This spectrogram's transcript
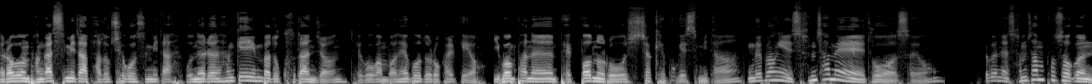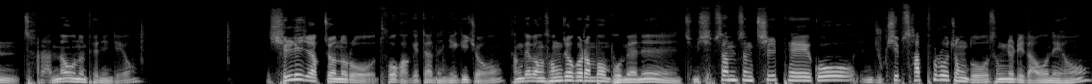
여러분 반갑습니다. 바둑 최고수입니다. 오늘은 한 게임 바둑 9단전 대국 한번 해보도록 할게요. 이번 판은 100번으로 시작해 보겠습니다. 상대방이 3-3에 두어왔어요. 최근에 3-3 포석은 잘 안 나오는 편인데요. 실리 작전으로 두어 가겠다는 얘기죠. 상대방 성적을 한번 보면은 지금 13승 7패고 64% 정도 승률이 나오네요.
